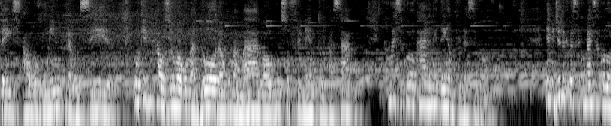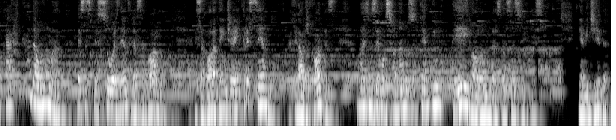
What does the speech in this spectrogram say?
fez algo ruim para você, ou que lhe causou alguma dor, alguma mágoa, algum sofrimento no passado, comece a colocar ali dentro dessa bola. E à medida que você começa a colocar cada uma dessas pessoas dentro dessa bola, essa bola tende a ir crescendo. Afinal de contas, nós nos emocionamos o tempo inteiro ao longo das nossas vidas. E à medida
